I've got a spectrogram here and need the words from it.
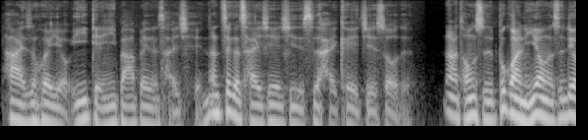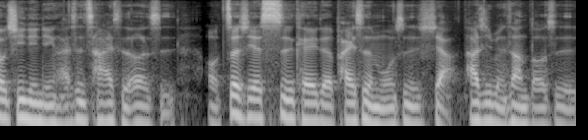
它还是会有一点一八倍的裁切，那这个裁切其实是还可以接受的。那同时，不管你用的是六七零零还是 X S 二十哦，这些四 K 的拍摄模式下，它基本上都是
